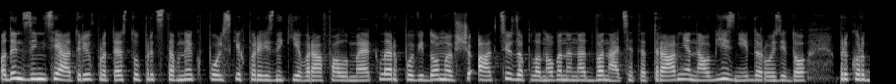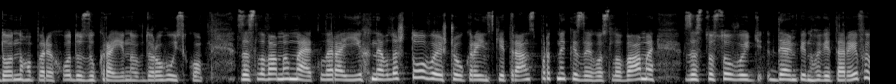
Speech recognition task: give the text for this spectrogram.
Один з ініціаторів протесту, представник польських перевізників Рафал Меклер, повідомив, що акцію заплановано на 12 травня на об'їзній дорозі до прикордонного переходу з Україною в Дорогуську. За словами Меклера, їх не влаштовує, що українські транспортники, за його словами, застосовують демпінгові тарифи,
